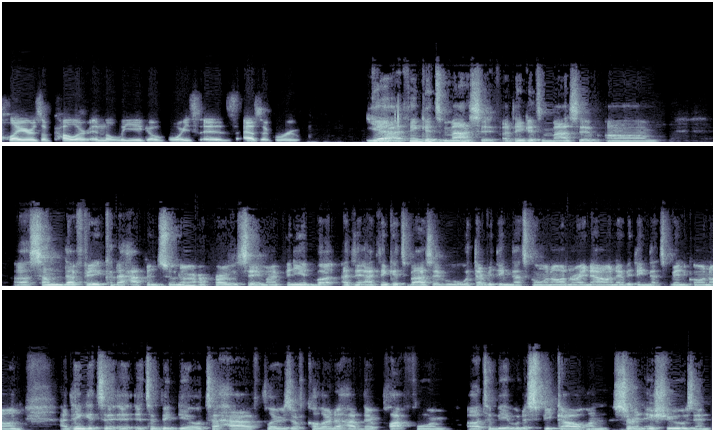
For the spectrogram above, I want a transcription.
players of color in the league a voice is as a group? Yeah, I think it's massive. I think it's massive. Um, uh, some definitely could have happened sooner. I probably would say, in my opinion, but I think I think it's massive with everything that's going on right now and everything that's been going on. I think it's a it's a big deal to have players of color to have their platform uh, to be able to speak out on certain issues and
